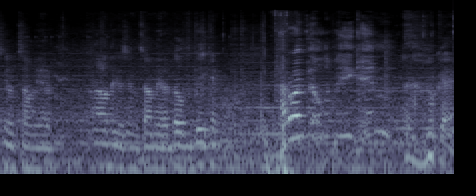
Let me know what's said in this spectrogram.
It's gonna tell me how to. I don't think it's gonna tell me how to build a beacon. How do I build a beacon? Okay.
